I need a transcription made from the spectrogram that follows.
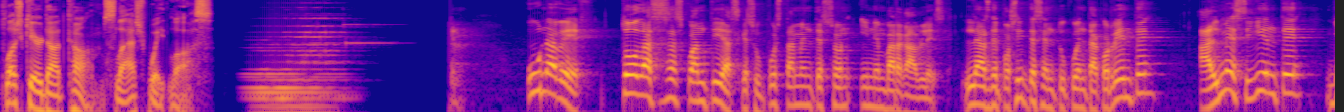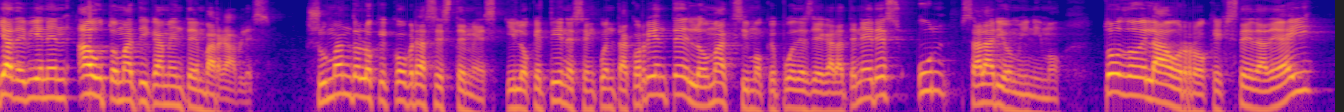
Plushcare.com slash weight loss. Una vez todas esas cuantías que supuestamente son inembargables las deposites en tu cuenta corriente, al mes siguiente ya devienen automáticamente embargables. Sumando lo que cobras este mes y lo que tienes en cuenta corriente, lo máximo que puedes llegar a tener es un salario mínimo. Todo el ahorro que exceda de ahí,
